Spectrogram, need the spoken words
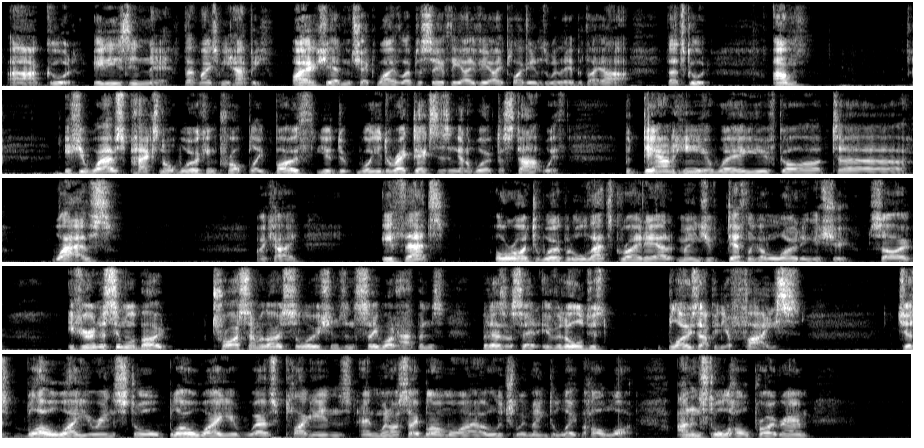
Ah, good. It is in there. That makes me happy. I actually hadn't checked Wavelab to see if the AVA plugins were there, but they are. That's good. Um, if your Waves pack's not working properly, both your well your DirectX isn't going to work to start with, but down here where you've got uh, Waves, okay, if that's all right to work, but all that's grayed out, it means you've definitely got a loading issue. So if you're in a similar boat, try some of those solutions and see what happens. But as I said, if it all just blows up in your face, just blow away your install, blow away your Waves plugins, and when I say blow them away, I literally mean delete the whole lot. Uninstall the whole program,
